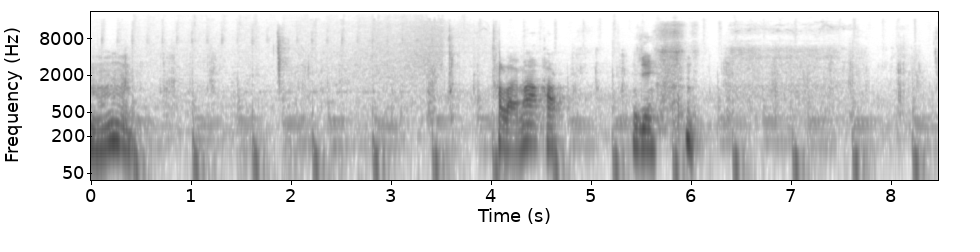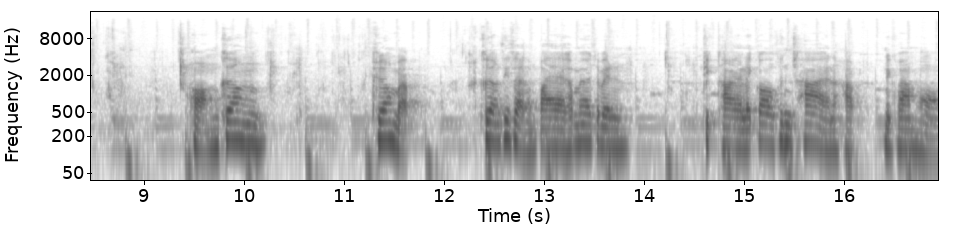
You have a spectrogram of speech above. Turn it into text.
อืมอร่อยมากครับ จริง หอมเครื่อง เครื่องแบบ เครื่องที่ใส่ลงไปครับ ไม่ว่าจะเป็นพริกไทยแล้วก็ขึ้นช่ายนะครับ มีความหอม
